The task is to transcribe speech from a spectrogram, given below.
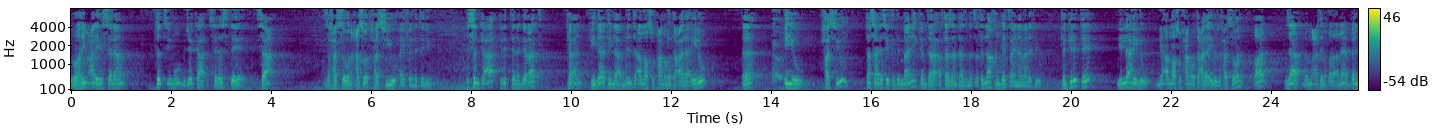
እብራሂም ዓለ ሰላም ፈፂሙ ብጀካ ሰለስተ ሳዕ ዝሓሰቦ ንሓሶት ሓስዩ ኣይፈልጥን እዩ እስን ከዓ ክልተ ነገራት ካን ፊ ذት ላህ ምእንቲ ኣላ ስብሓን ወተላ ኢሉ እዩ ሓስዩ ተሳለሰይቲ ድማ ከምታ ኣብታ ዛንታ ዝመፀትና ክንገልፃ ኢና ማለት እዩ ተን ክልተ ልላህ ኢሉ ንኣላ ስብሓን ወተላ ኢሉ ዝሓሰቦን ል እዛ ሎመዓልተ ንቀረአናያ በል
